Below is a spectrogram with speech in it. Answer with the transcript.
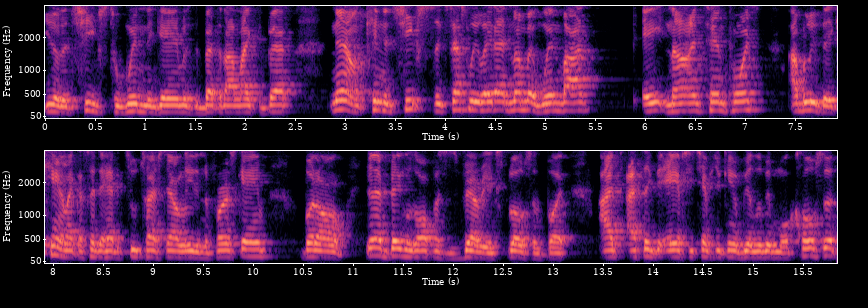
you know the Chiefs to win the game is the bet that I like the best. Now, can the Chiefs successfully lay that number and win by eight, nine, ten points? I believe they can. Like I said, they had a two touchdown lead in the first game. But um, you know, that Bengals offense is very explosive. But I, I think the AFC Championship game will be a little bit more closer.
